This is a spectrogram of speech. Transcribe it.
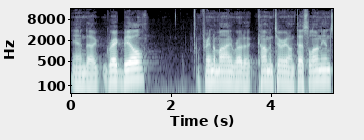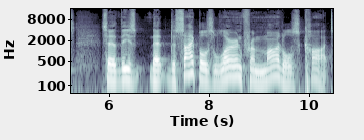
And uh, Greg Beale, a friend of mine, wrote a commentary on Thessalonians said these that disciples learn from models caught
